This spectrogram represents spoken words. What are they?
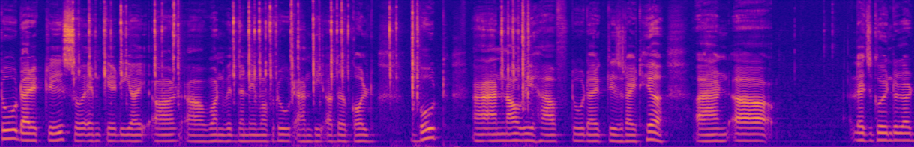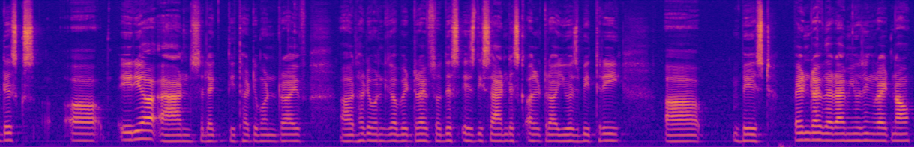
two directories. So mkdir uh, one with the name of root and the other called boot. And now we have two directories right here. And uh, let's go into the disks uh, area and select the 31 drive uh, 31 gigabit drive. So this is the SanDisk Ultra USB 3 uh, based pen drive that I'm using right now.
